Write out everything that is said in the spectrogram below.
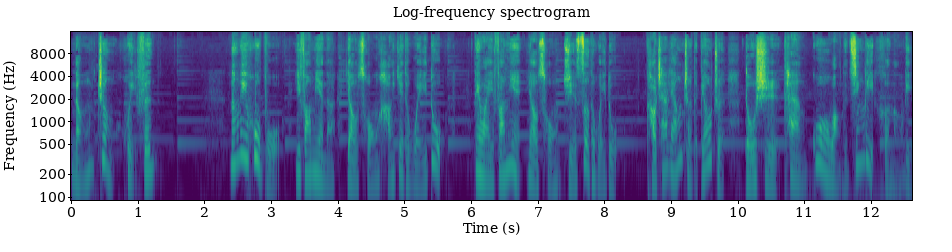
能挣会分，能力互补。一方面呢，要从行业的维度；另外一方面，要从角色的维度。考察两者的标准都是看过往的经历和能力。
